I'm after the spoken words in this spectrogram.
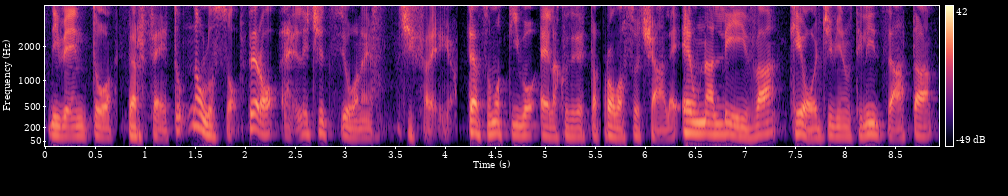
divento perfetto. Non lo so, però eh, l'eccezione ci frega. Terzo motivo è la cosiddetta prova sociale. È una leva che oggi viene utilizzata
